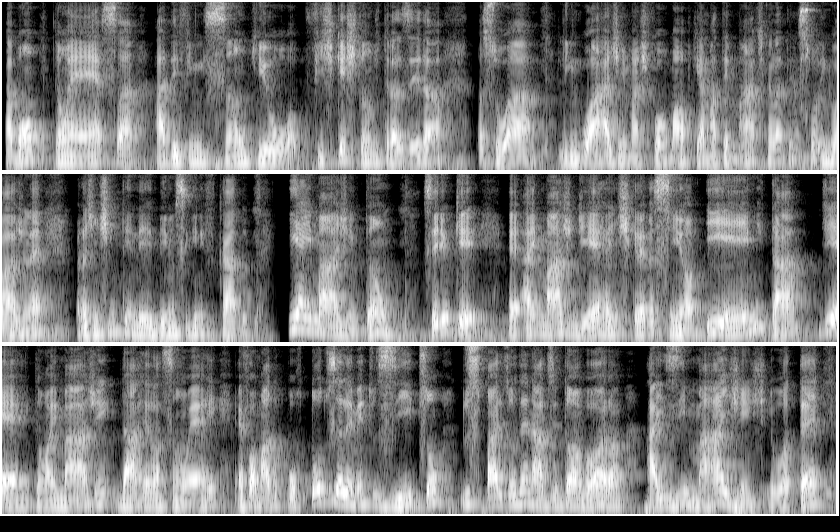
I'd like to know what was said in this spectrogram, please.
Tá bom? Então, é essa a definição que eu fiz questão de trazer da, da sua linguagem mais formal, porque a matemática ela tem a sua linguagem, né? Para a gente entender bem o significado. E a imagem, então, seria o quê? É, a imagem de R, a gente escreve assim, ó, IM tá, de R. Então, a imagem da relação R é formada por todos os elementos Y dos pares ordenados. Então, agora, ó, as imagens, eu vou até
